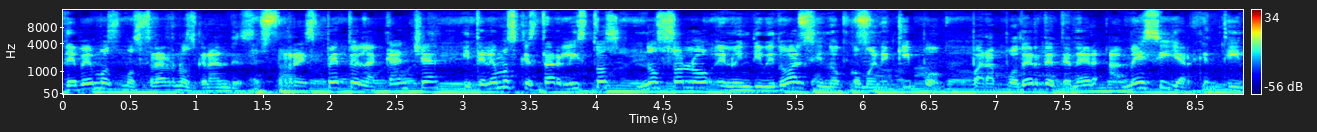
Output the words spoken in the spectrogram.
debemos mostrarnos grandes. Respeto en la cancha y tenemos que estar listos no solo en lo individual sino como en equipo para poder detener a Messi y Argentina.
